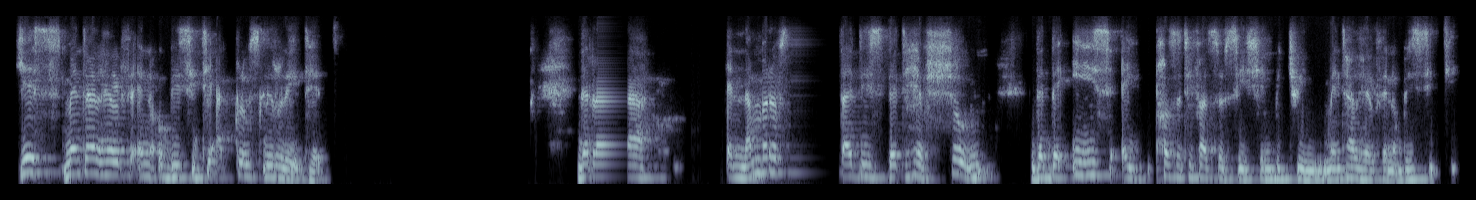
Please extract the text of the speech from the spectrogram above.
yes, mental health and obesity are closely related. There are a number of studies that have shown that there is a positive association between mental health and obesity.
